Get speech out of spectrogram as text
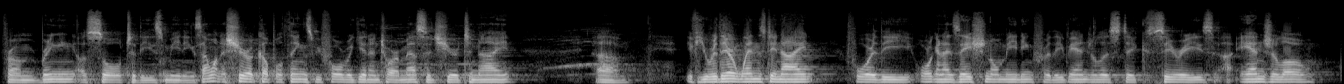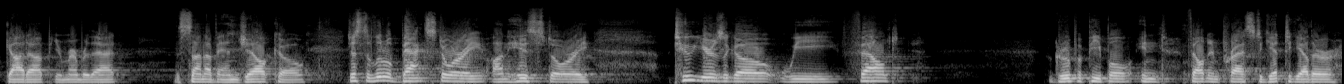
from bringing a soul to these meetings. I want to share a couple things before we get into our message here tonight. Um, if you were there Wednesday night for the organizational meeting for the evangelistic series, uh, Angelo got up. You remember that? The son of Angelico. Just a little backstory on his story. Two years ago, we felt a group of people in, felt impressed to get together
